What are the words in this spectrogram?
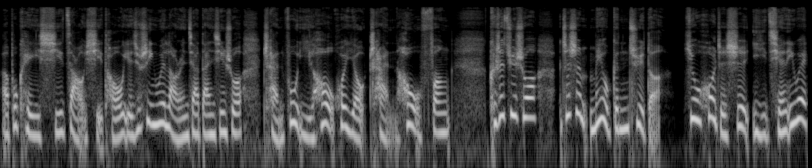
呃，不可以洗澡洗头，也就是因为老人家担心说，产妇以后会有产后风。可是据说这是没有根据的。又或者是以前因为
